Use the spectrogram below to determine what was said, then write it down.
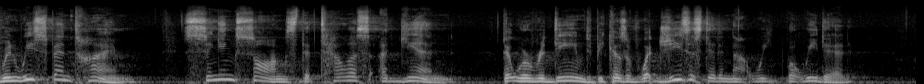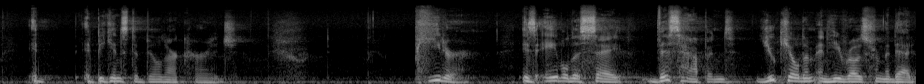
When we spend time singing songs that tell us again that we're redeemed because of what Jesus did and not we, what we did, it, it begins to build our courage. Peter is able to say, This happened, you killed him, and he rose from the dead.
